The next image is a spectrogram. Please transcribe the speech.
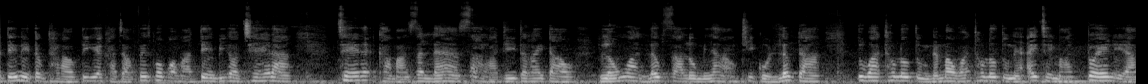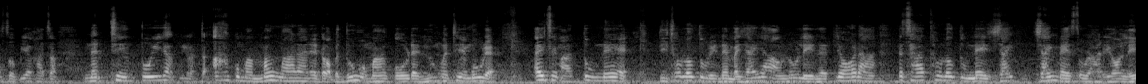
အတင်းတွေတုတ်ထားတာကိုတီးတဲ့အခါကျတော့ Facebook ပေါ်မှာတင်ပြီးတော့ share တာ share တဲ့အခါမှာဇလန်းစတာဒီဒရိုက်တာကိုလုံးဝလှုပ်စားလို့မရအောင်အထီကိုလှုပ်တာ तू ကထုတ်လုပ်သူနံပါတ်1ထုတ်လုပ်သူနဲ့အဲ့ချိန်မှာတွဲနေတာဆိုပြီးအခါကျတော့နှစ်ထင်သွေးရောက်ပြီးတော့တအားကိုမှမောက်မာတာတဲ့တော့ဘသူ့ကိုမှကိုတဲ့လူမထင်ဘူးတဲ့အဲ့ချိန်မှာ तू နဲ့ဒီထုတ်လုပ်သူတွေနဲ့မရိုက်ရအောင်လို့လေလဲပြောတာတခြားထုတ်လုပ်သူနဲ့ရိုက်ရိုက်မယ်ဆိုတာတွေရောလေ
